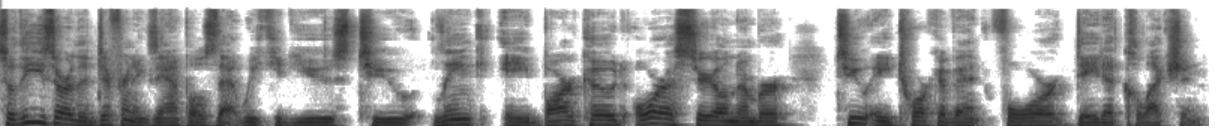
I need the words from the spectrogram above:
So these are the different examples that we could use to link a barcode or a serial number to a torque event for data collection.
